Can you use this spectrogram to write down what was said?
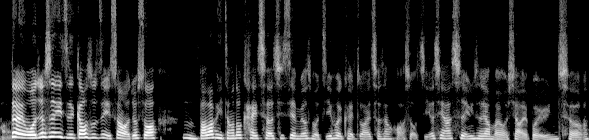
好了。对，对我就是一直告诉自己算了，我就说，嗯，爸爸平常都开车，其实也没有什么机会可以坐在车上滑手机，而且他吃的晕车药蛮有效，也不会晕车。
